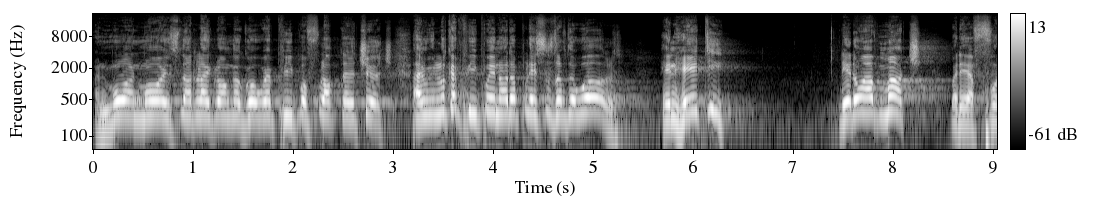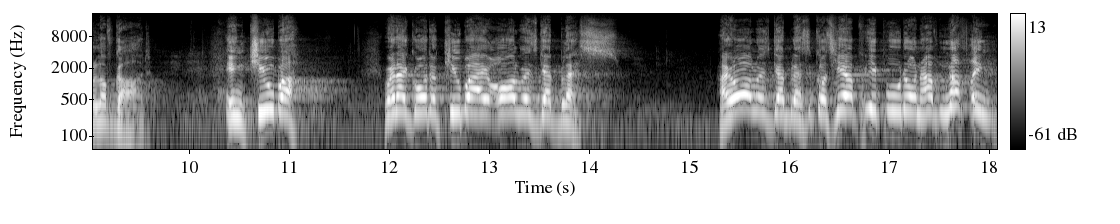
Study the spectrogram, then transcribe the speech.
And more and more, it's not like long ago where people flocked to the church. And we look at people in other places of the world. In Haiti, they don't have much, but they are full of God. In Cuba, when I go to Cuba, I always get blessed. I always get blessed because here are people who don't have nothing.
